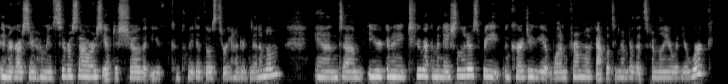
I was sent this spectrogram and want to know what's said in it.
in regards to your home service hours, you have to show that you've completed those 300 minimum. And um, you're going to need two recommendation letters. We encourage you to get one from a faculty member that's familiar with your work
